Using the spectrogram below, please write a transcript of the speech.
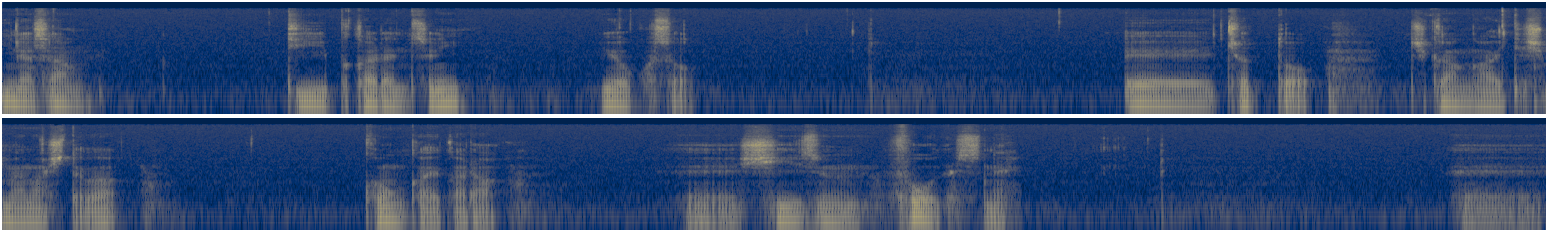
皆さんディープカレンツにようこそ、えー、ちょっと時間が空いてしまいましたが今回から、えー、シーズン4ですね、え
